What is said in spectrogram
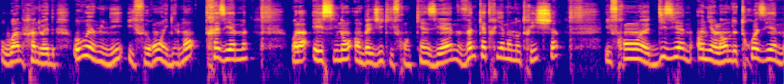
100. Au Royaume-Uni, ils feront également 13e. Voilà. Et sinon, en Belgique, ils feront 15e, 24e en Autriche. Ils feront 10e en Irlande, 3e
